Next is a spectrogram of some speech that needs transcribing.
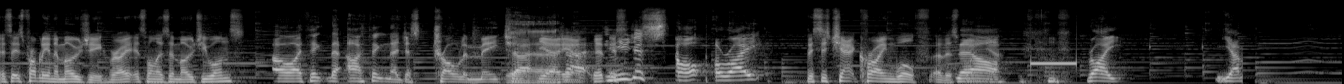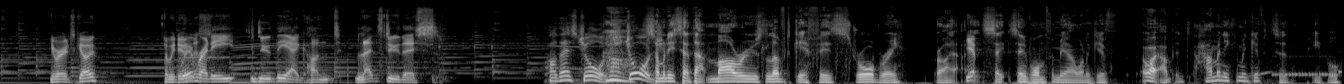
It's, it's probably an emoji, right? It's one of those emoji ones. Oh, I think that I think they're just trolling me, chat. Yeah. Yeah, yeah. Chat, It- Can you just stop? All right. This is chat crying wolf at this They point. are. Yeah. Right. Yeah, You ready to go? Are we doing we're this? ready to do the egg hunt. Let's do this. Oh, there's George. George. Somebody said that Maru's loved gif is strawberry. Right. Yep. Save, save one for me. I want to give. All right. uh, How many can we give to people?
